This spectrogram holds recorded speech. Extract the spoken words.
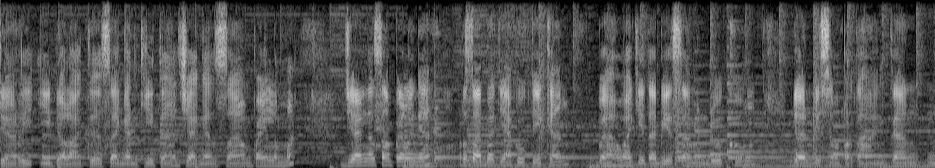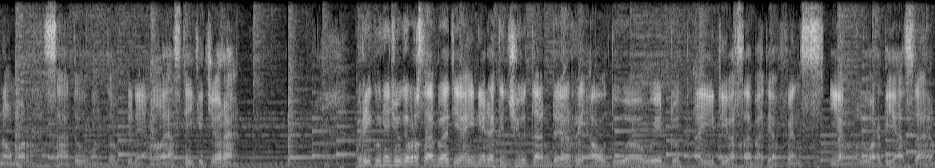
dari idola kesayangan kita. Jangan sampai lemah Jangan sampai lengah, persahabat ya buktikan bahwa kita bisa mendukung dan bisa mempertahankan nomor satu untuk Dede Lesti Kejora. Berikutnya juga persahabat ya, ini ada kejutan dari L2W.id persahabat ya, fans yang luar biasa.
